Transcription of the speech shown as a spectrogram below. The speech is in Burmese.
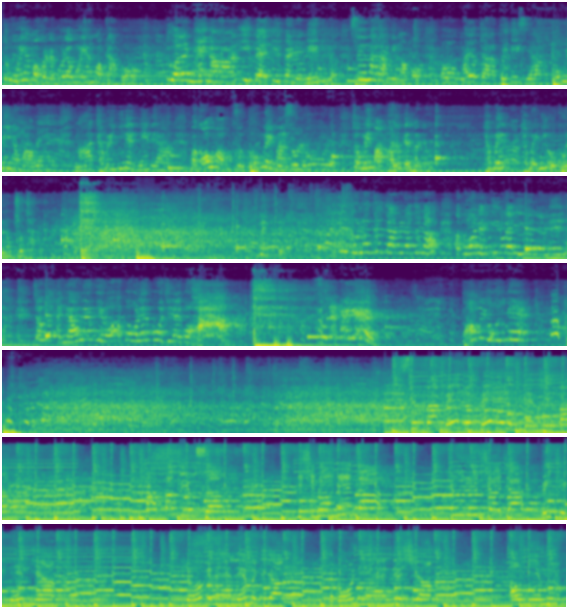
သူဝင်ရမောက်ကနေကိုလည်းဝင်ရမောက်တာပေါ့သူကလည်းနေနာအိပဲအိပဲနေနေပြီးတော့စဉ်းစားတာနေမှာပေါ့ဟောငါယောက်ျားဘေးသေးစရာဘုံနေတော့မှာပဲငါထမင်းကြီးနဲ့နေနေတာမကောင်းပါဘူးဆိုဘုံနေမှာဆိုလို့တဲ့ကျုံမင်းမှာဘာလုပ်တယ်မှတ်တယ်ထမင်းထမင်းကြီးကိုခွင်းလုံးချွတ်ချတယ်ဘာကြီးကိုလုံးချွတ်ချပြီးတော့ကျွန်တော်အပေါ်နဲ့အိပဲအိပဲနဲ့နေတာကျုံအညောင်းလေးပြေတော့အပေါ်လေးပို့ချလိုက်ပေါ့ဟာဆက်နေရဲ့ဘာမှမလုပ်နဲ့ လောကနဲ့လည်းမကြောက်သဘောဉာဏ်နဲ့ရှောက်အောင်မြင်မှု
